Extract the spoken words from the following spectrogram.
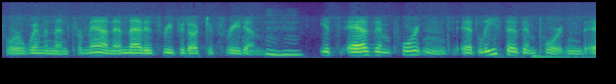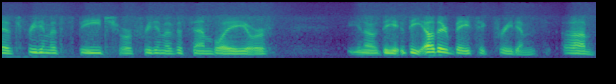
for women than for men, and that is reproductive freedom. Mm-hmm. It's as important, at least as important, as freedom of speech or freedom of assembly or, you know, the the other basic freedoms, um,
